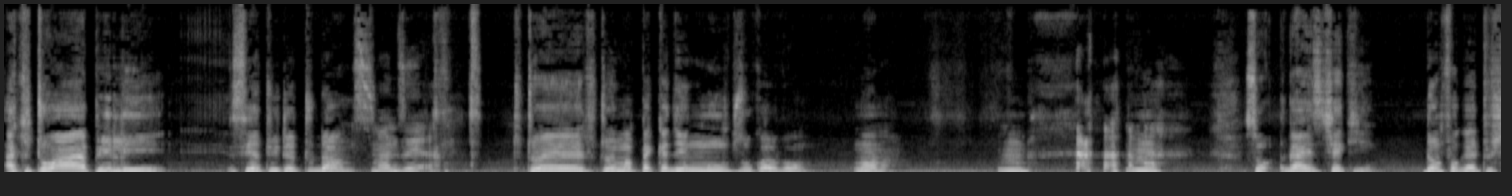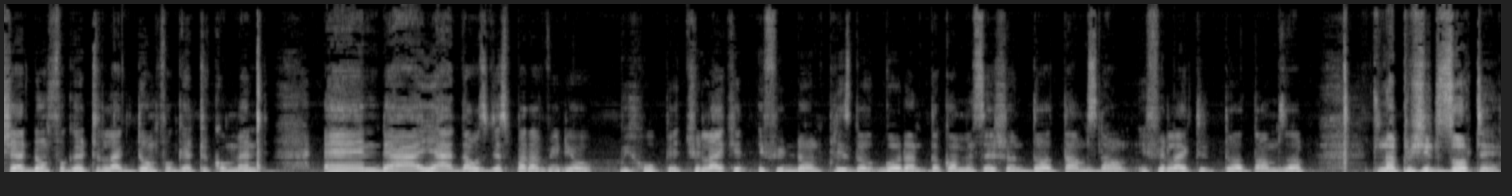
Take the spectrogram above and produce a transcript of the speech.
akitoa ya pili si atuite to dance. Manze. Tutoe tutoe mapackaging moves huko hivyo unaona? Mm? mm? so guys cheki don't forget to share don't forget to like don't forget to comment. And uh, yeah that was just part of the video. We hope that you like it. If you don't please don't go down to the comment section do a thumbs down. If you liked it do a thumbs up. Tuna appreciate zote.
